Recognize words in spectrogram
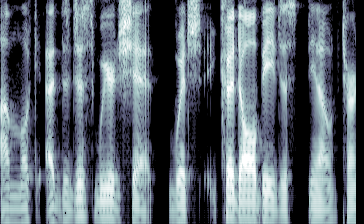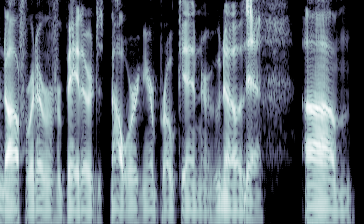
I'm looking at just weird shit, which could all be just you know turned off or whatever for beta, or just not working or broken, or who knows. yeah, Um,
